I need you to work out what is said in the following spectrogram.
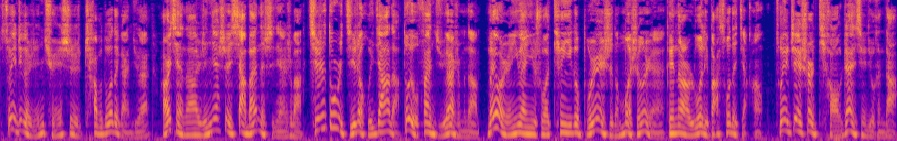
所以这个人群是差不多的感觉。而且呢，人家是下班的时间是吧？其实都是急着回家的，都有饭局啊什么的，没有人愿意说听一个不认识的陌生人跟那儿啰里吧嗦的讲。所以这事儿挑战性就很大。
